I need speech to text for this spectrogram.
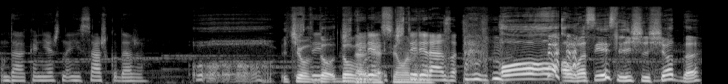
Да, конечно, и Сашку даже. И что, дома? четыре- раза. О, а у вас есть личный счет, да?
